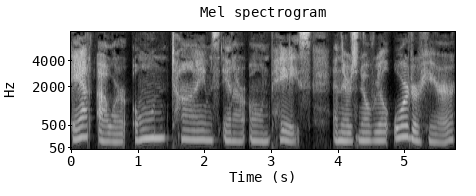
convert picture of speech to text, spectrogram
at our own times in our own pace. And there's no real order here.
